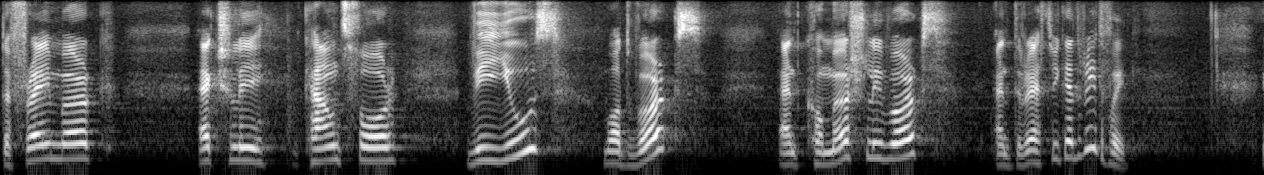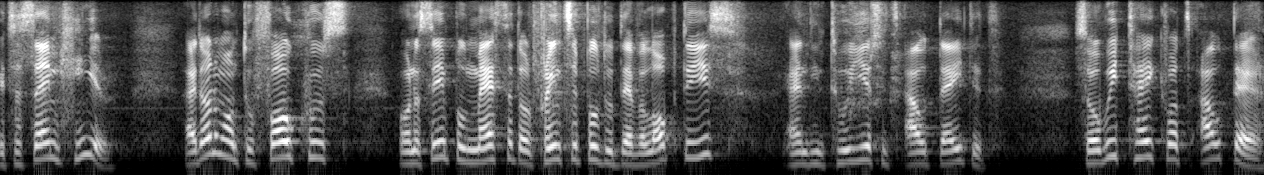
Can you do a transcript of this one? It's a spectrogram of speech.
The framework actually counts for we use what works and commercially works, and the rest we get rid of it. It's the same here. I don't want to focus on a simple method or principle to develop these, and in two years it's outdated. So we take what's out there.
